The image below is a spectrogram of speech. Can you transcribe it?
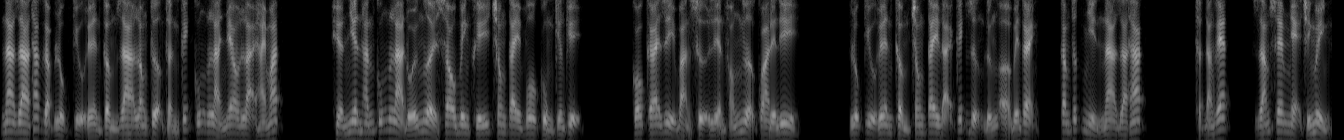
Na ra thác gặp lục cửu huyền cầm ra long tượng thần kích cũng là nheo lại hai mắt. Hiển nhiên hắn cũng là đối người sau binh khí trong tay vô cùng kiên kỵ. Có cái gì bản sự liền phóng ngựa qua đến đi. Lục cửu huyền cầm trong tay đại kích dựng đứng ở bên cạnh, căm tức nhìn na ra thác. Thật đáng ghét, dám xem nhẹ chính mình.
